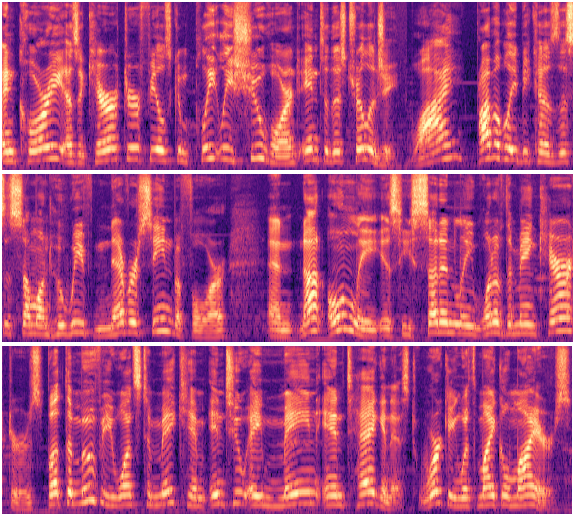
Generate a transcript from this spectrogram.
and Corey as a character feels completely shoehorned into this trilogy. Why? Probably because this is someone who we've never seen before, and not only is he suddenly one of the main characters, but the movie wants to make him into a main antagonist, working with Michael Myers.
